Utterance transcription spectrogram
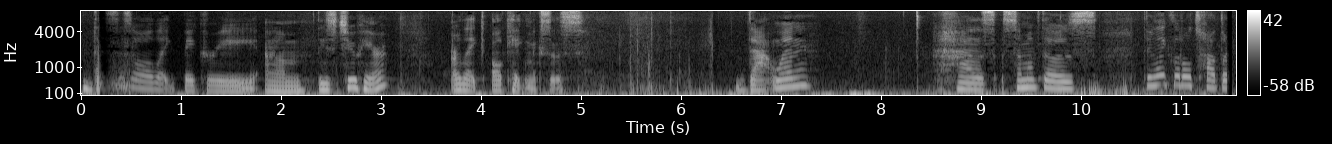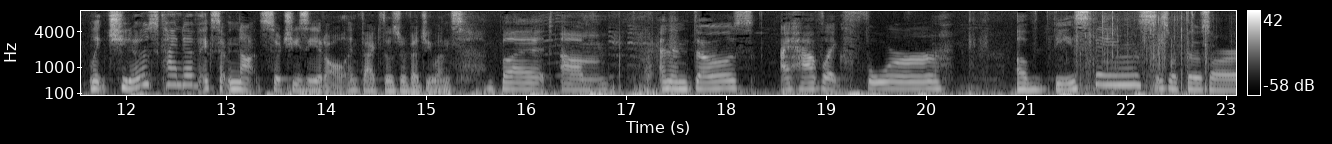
This is all like bakery. Um, these two here are like all cake mixes. That one has some of those, they're like little toddler, like Cheetos kind of, except not so cheesy at all. In fact, those are veggie ones. But, um, and then those, I have like four of these things is what those are,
